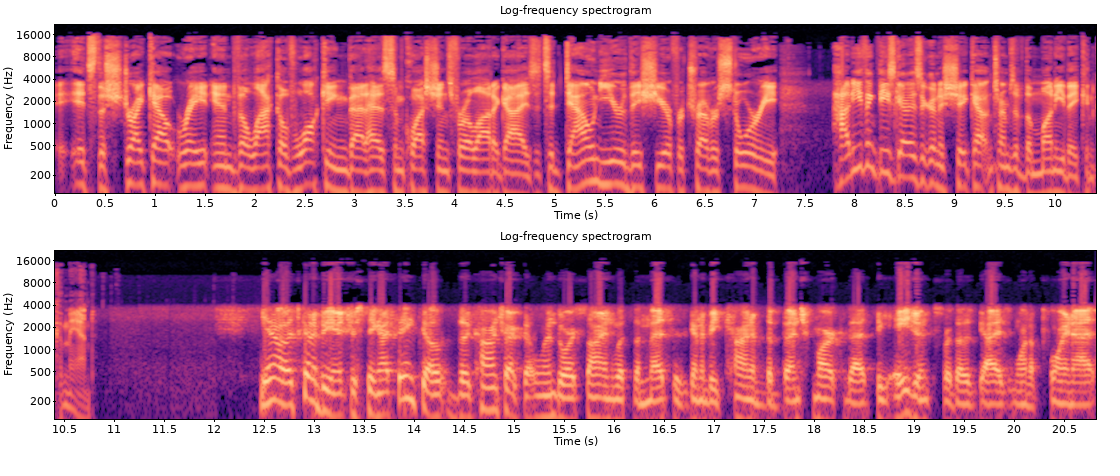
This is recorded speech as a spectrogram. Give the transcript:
it's the strikeout rate and the lack of walking that has some questions for a lot of guys. It's a down year this year for Trevor Story. How do you think these guys are going to shake out in terms of the money they can command? You know, it's going to be interesting. I think uh, the contract that Lindor signed with the Mets is going to be kind of the benchmark that the agents for those guys want to point at.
